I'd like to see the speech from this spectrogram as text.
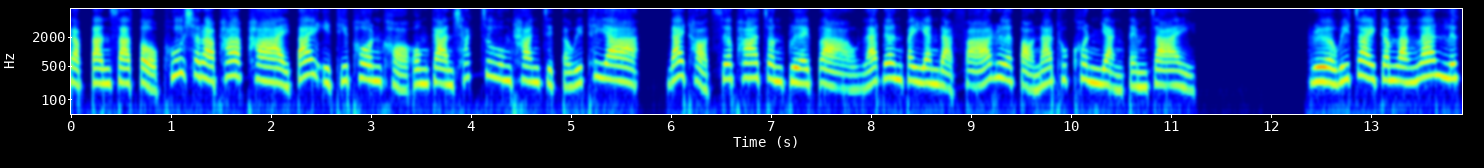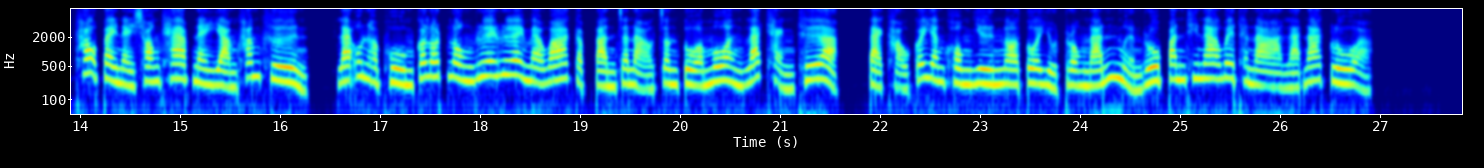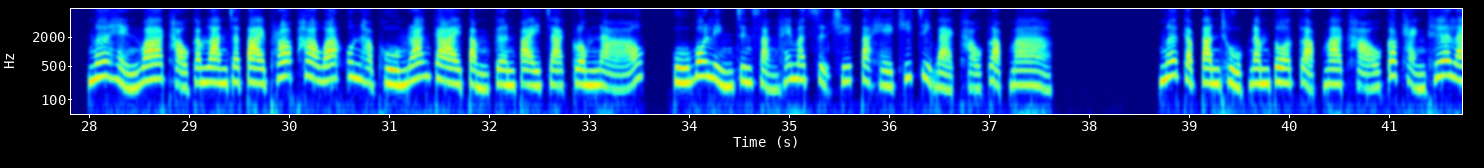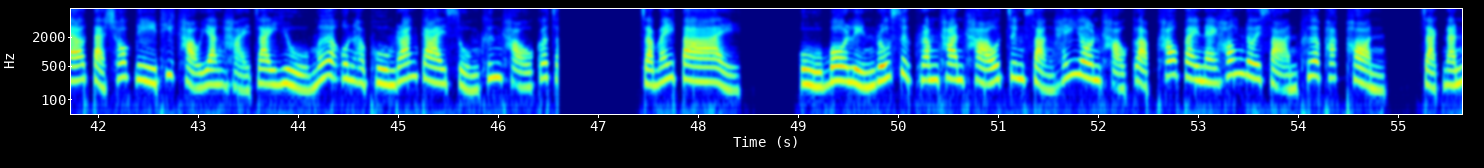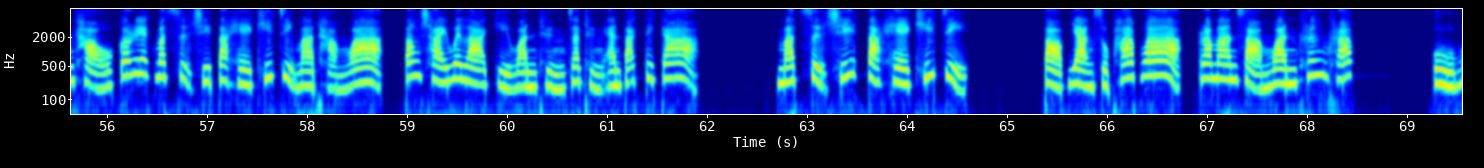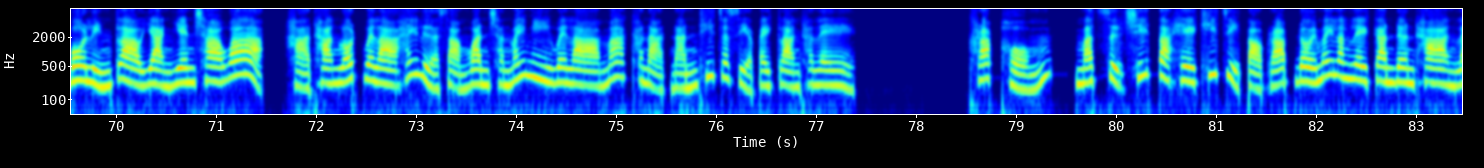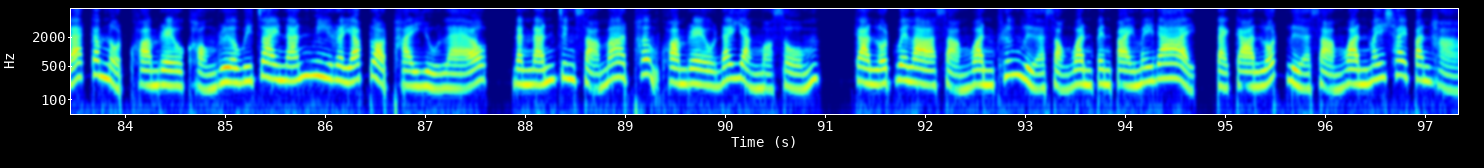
กับตันซาโตะผู้ชราภาพภายใต้อิทธิพลขององค์การชักจูงทางจิตวิทยา ได้ถอดเสื้อผ้าจนเปลือยเปล่า และเดินไปยังดาดฟ้าเรือต่อหน้าทุกคนอย่างเต็มใจ เรือวิจัยกำลังแล่นลึกเข้าไปในช่องแคบในยามค่ำคืน และอุณหภูมิก็ลดลงเรื่อยๆ แม้ว่ากัปตันจะหนาวจนตัวม่วงและแข็งเทื่อแต่เขาก็ยังคงยืนงอตัวอยู่ตรงนั้นเหมือนรูปปั้นที่น่าเวทนาและน่ากลัว เมื่อเห็นว่าเขากำลังจะตายเพราะภาวะอุณหภูมิร่างกายต่ำเกินไปจากกลมหนาว หูโบหลินจึงสั่งให้มัตสึชิตะเฮคิจิแบกเขากลับมา เมื่อกัปตันถูกนำตัวกลับมาเขาก็แข็งเทื่อแล้ว แต่โชคดีที่เขายังหายใจอยู่ เมื่ออุณหภูมิร่างกายสูงขึ้นเขาก็จะ จะไม่ตาย อูโบหลินรู้สึกรำคาญเขาจึงสั่งให้โยนเขากลับเข้าไปในห้องโดยสารเพื่อพักผ่อน จากนั้นเขาก็เรียกมัตสึชิตะเฮคิจิมาถามว่า ต้องใช้เวลากี่วันถึงจะถึงแอนตาร์กติกา มัตสึชิตะเฮคิจิ ตอบอย่างสุภาพว่า ประมาณสามวันครึ่งครับ อู่โบหลินกล่าวอย่างเย็นชาว่า หาทางลดเวลาให้เหลือสามวันฉันไม่มีเวลามากขนาดนั้นที่จะเสียไปกลางทะเล ครับผม มัตสึชิตะเฮคิจิตอบรับโดยไม่ลังเลการเดินทางและกำหนดความเร็วของเรือวิจัยนั้นมีระยะปลอดภัยอยู่แล้ว ดังนั้นจึงสามารถเพิ่มความเร็วได้อย่างเหมาะสม การลดเวลา 3 วันครึ่งเหลือ 2 วันเป็นไปไม่ได้ แต่การลดเหลือ 3 วันไม่ใช่ปัญหา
